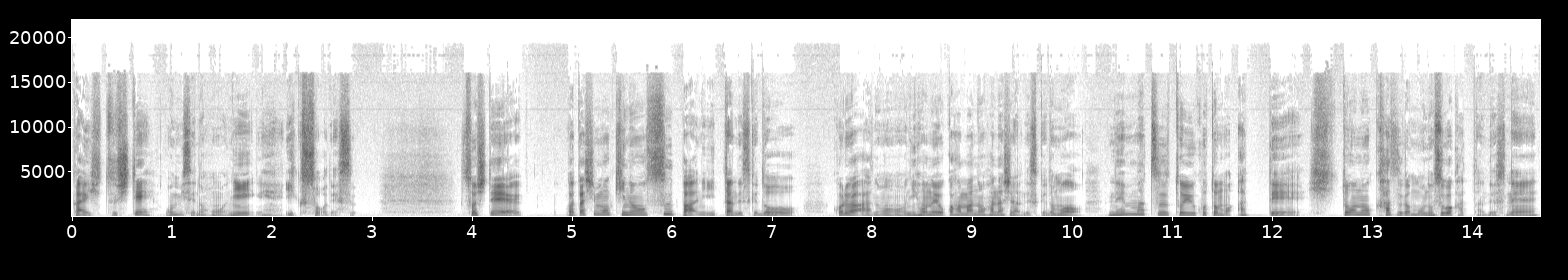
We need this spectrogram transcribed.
外出してお店の方に行くそうです。そして私も昨日スーパーに行ったんですけどこれはあの日本の横浜の話なんですけども年末ということもあって人の数がものすごかったんですね。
